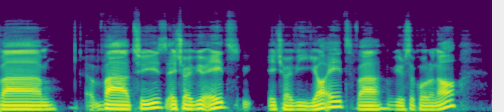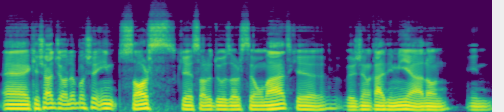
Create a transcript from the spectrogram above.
و و چیز؟ HIV و ایدز HIV یا ایدز و ویروس کرونا که شاید جالب باشه این سارس که سال 2003 اومد که version قدیمی الان این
